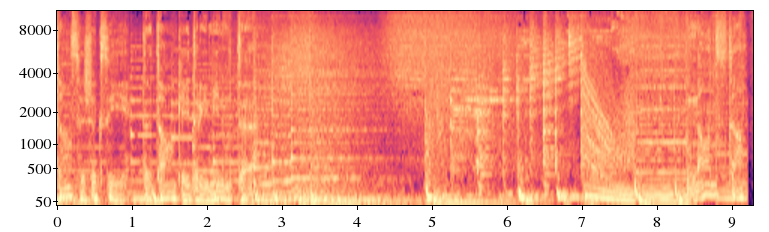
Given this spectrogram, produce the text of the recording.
Das war der Tag in drei Minuten. Nonstop.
